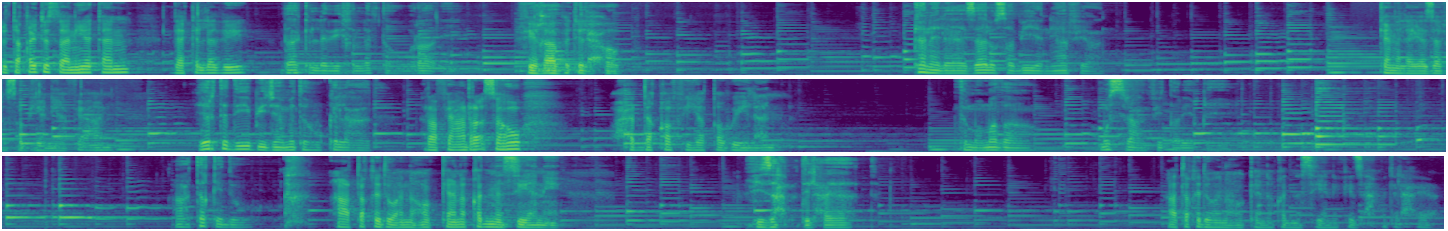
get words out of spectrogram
التقيت ثانية ذاك الذي ذاك الذي خلفته ورائي. في غابة الحب. كان لا يزال صبيا يافعا. كان لا يزال صبيا يافعا. يرتدي بيجامته كالعادة. رافعا رأسه وحدق في طويلا. ثم مضى مسرعا في طريقه. أعتقد أعتقد أنه كان قد نسيني. في زحمة الحياة. أعتقد أنه كان قد نسيني في زحمة الحياة.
